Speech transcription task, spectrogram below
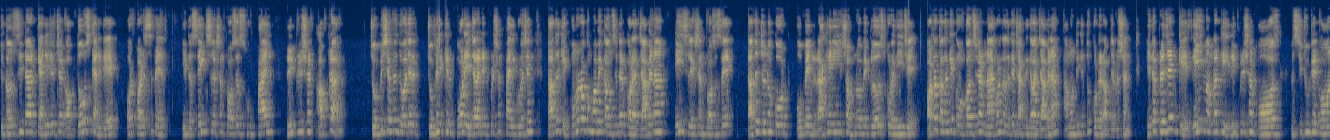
to consider candidature of those candidate or participants in the state selection process who file writ petition after চব্বিশ এপ্রিল দু হাজার চব্বিশ পরে যারা রিট পিটিশন ফাইল করেছেন তাদেরকে কোনো রকম ভাবে কনসিডার করা যাবে না এই সিলেকশন প্রসেসে তাদের জন্য কোর্ট ওপেন রাখেনি সম্পূর্ণভাবে ক্লোজ করে দিয়েছে। অর্থাৎ তাদেরকে কনসিডার না করে তাদেরকে চাকরি দেওয়া যাবে না, এমনটি কিন্তু কোর্টের observation in the present case এই মামলাটি writ petition was instituted on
